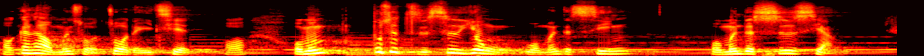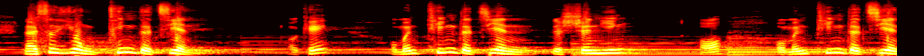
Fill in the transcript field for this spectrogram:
哦，刚才我们所做的一切，哦，我们不是只是用我们的心、我们的思想，乃是用听得见，OK，我们听得见的声音，哦，我们听得见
